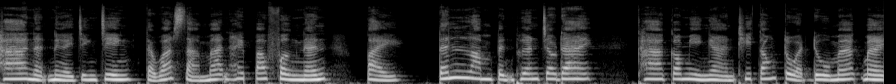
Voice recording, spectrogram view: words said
ข้าน่ะเหนื่อยจริง ๆ แต่ว่าสามารถให้ป้าเฟิงนั้น ไปเต้นลำเป็นเพื่อนเจ้าได้ข้าก็มีงานที่ต้องตรวจดูมากมาย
